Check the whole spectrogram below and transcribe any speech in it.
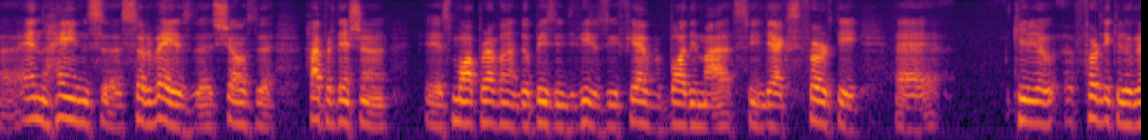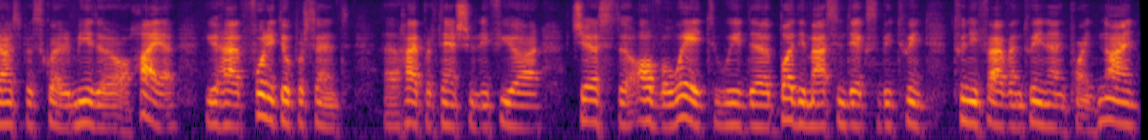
NHANES surveys that shows that hypertension is more prevalent in obese individuals. If you have a body mass index 30, uh, kilo, 30 kilograms per square meter or higher, you have 42% uh, hypertension. If you are just uh, overweight with a body mass index between 25 and 29.9,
